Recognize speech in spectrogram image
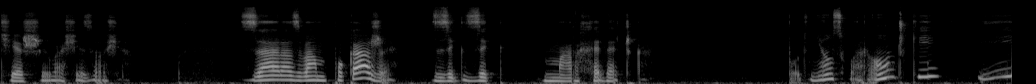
cieszyła się Zosia. Zaraz wam pokażę, zyk, zyk, marcheweczka. Podniosła rączki i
